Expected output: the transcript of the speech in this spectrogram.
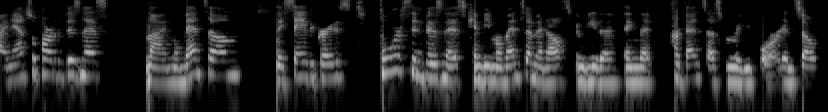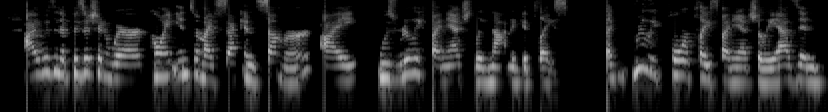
financial part of the business, my momentum. They say the greatest force in business can be momentum, and also can be the thing that prevents us from moving forward. And so I was in a position where going into my second summer, I was really financially not in a good place, like really poor place financially, as in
